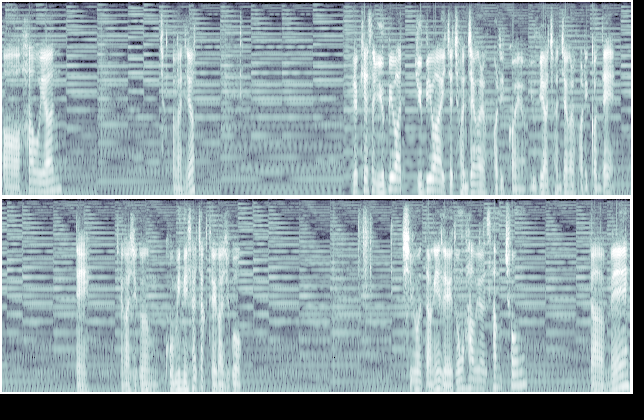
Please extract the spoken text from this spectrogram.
어, 하우연, 잠깐만요. 이렇게 해서 유비와, 유비와 이제 전쟁을 벌일 거예요. 유비와 전쟁을 벌일 건데, 네. 제가 지금 고민이 살짝 돼가지고, 12번 땅에 내동, 하우연, 상총, 그 다음에,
